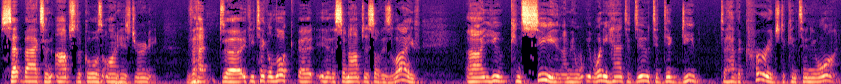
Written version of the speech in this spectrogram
setbacks and obstacles on his journey. That, uh, if you take a look at the synopsis of his life, uh, you can see, I mean, what he had to do to dig deep to have the courage to continue on.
